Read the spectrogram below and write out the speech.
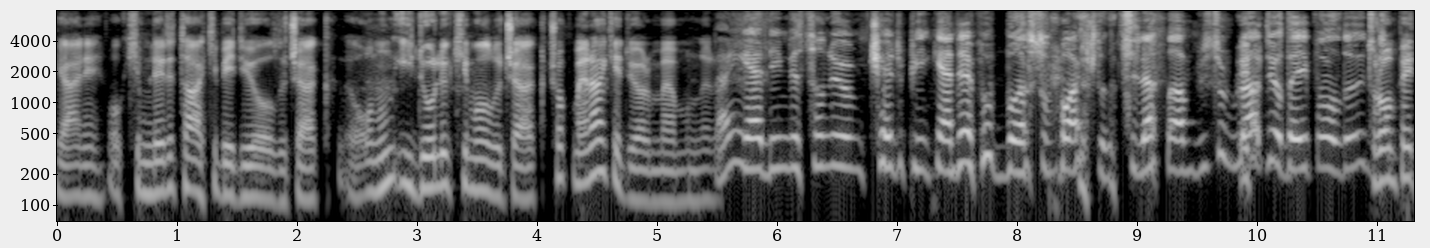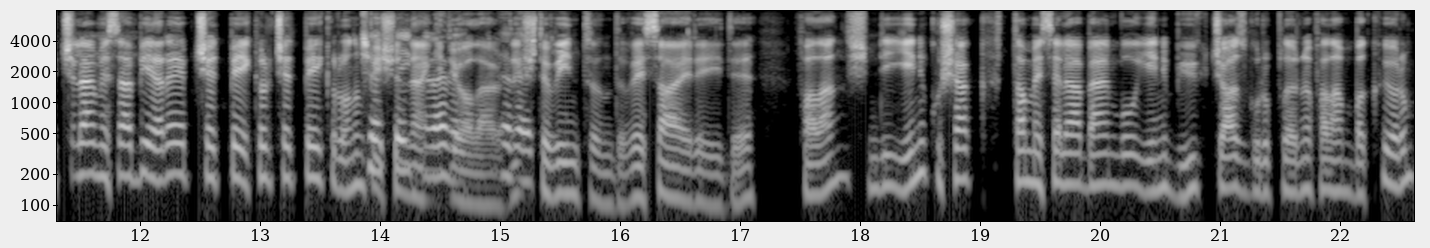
Yani o kimleri takip ediyor olacak? Onun idolü kim olacak? Çok merak ediyorum ben bunları. Ben geldiğimde sanıyorum Cherry Pink'en hep basıp başladı. Silahlanmışım. E, Radyoda hep olduğu için. Trompetçiler mesela bir ara hep Chet Baker, Chet Baker onun Chet peşinden Baker, evet, gidiyorlardı. evet. İşte Winton'dı vesaireydi falan. Şimdi yeni kuşakta mesela ben bu yeni büyük caz gruplarına falan bakıyorum.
